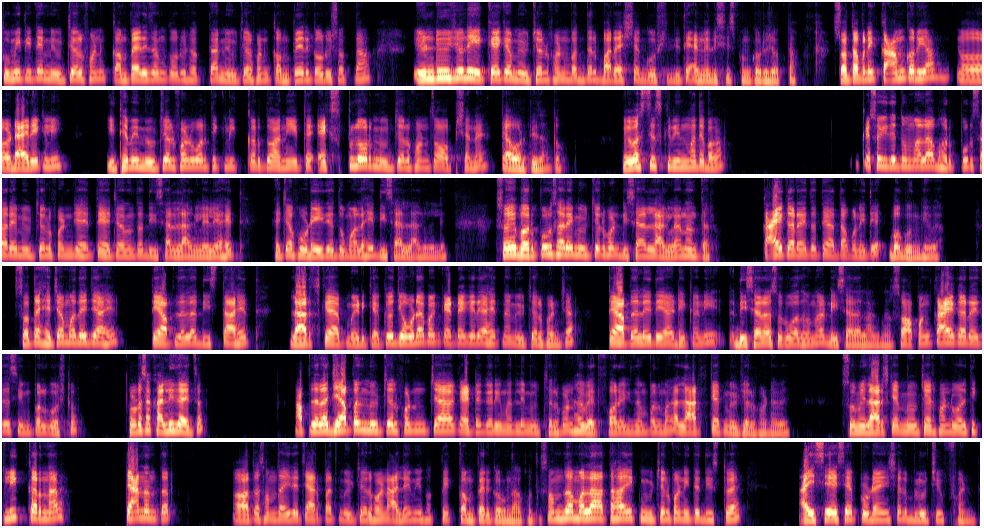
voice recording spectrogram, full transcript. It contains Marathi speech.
तुम्ही तिथे म्युच्युअल फंड कंपॅरिझन करू शकता, म्युच्युअल फंड कंपेअर करू शकता. इंडिव्हिज्युअली एका-एका म्युच्युअल फंडबद्दल बऱ्याचशा गोष्टी तिथे अनालिसिस पण करू शकता. सो आता आपण एक काम करूया डायरेक्टली इथे मी म्युच्युअल फंडवरती क्लिक करतो आणि इथे एक्सप्लोर म्युच्युअल फंडचा ऑप्शन आहे त्यावरती जातो. व्यवस्थित स्क्रीनमध्ये बघा. ओके. सो इथे तुम्हाला भरपूर सारे म्युच्युअल फंड जे आहेत ते ह्याच्यानंतर दिसायला लागलेले आहेत. ह्याच्या पुढे इथे तुम्हाला हे दिसायला लागलेले आहेत. सो हे भरपूर सारे म्युच्युअल फंड दिसायला लागल्यानंतर काय करायचं ते आता आपण इथे बघून घेऊया. सो आता ह्याच्यामध्ये जे आहे ते आपल्याला दिसत आहेत लार्ज कॅप, मिड कॅप किंवा जेवढ्या पण कॅटेगरी आहेत ना म्युच्युअल फंडच्या ते आपल्याला इथे या ठिकाणी दिसायला सुरुवात होणार, दिसायला लागणार. सो आपण काय करायचं सिंपल गोष्ट थोडंसं खाली जायचं. आपल्याला ज्या पण म्युच्युअल फंडच्या कॅटेगरीमधले म्युच्युअल फंड हवेत. फॉर एक्झाम्पल मला लार्ज कॅप म्युच्युअल फंड हवेत. सो मी लार्ज कॅप म्युच्युअल फंडवरती क्लिक करणार. त्यानंतर आता समजा इथे 4-5 म्युच्युअल फंड आले. मी फक्त एक कंपेअर करून दाखवतो. समजा मला आता हा एक म्युच्युअल फंड इथे दिसतोय. I C I C I prudential blue chip fund.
